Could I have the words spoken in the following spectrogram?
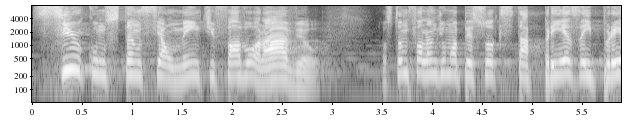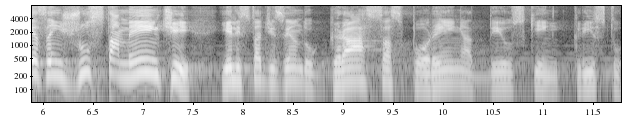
circunstancialmente favorável. Nós estamos falando de uma pessoa que está presa e presa injustamente. E ele está dizendo: graças, porém, a Deus que em Cristo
